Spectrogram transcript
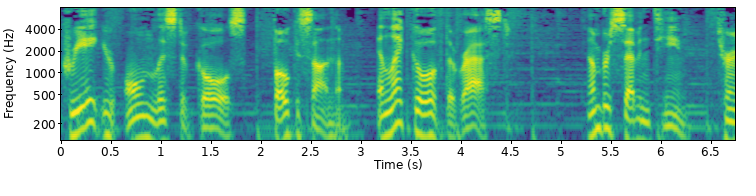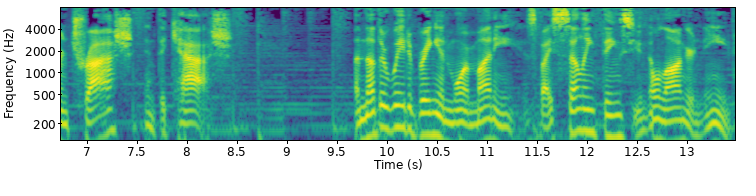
Create your own list of goals, focus on them, and let go of the rest. Number 17, turn trash into cash. Another way to bring in more money is by selling things you no longer need.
